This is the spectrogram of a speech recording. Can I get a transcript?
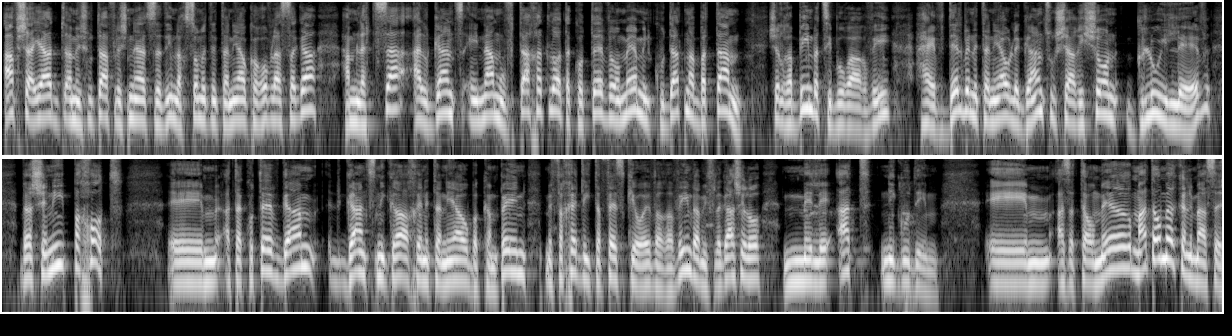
אף שהיעד המשותף לשני הצדדים לחסום את נתניהו קרוב להשגה, המלצה על גנץ אינה מובטחת לו. אתה כותב ואומר, מנקודת מבטם של רבים בציבור הערבי, ההבדל בין נתניהו לגנץ הוא שהראשון גלוי לב, והשני פחות. אמ, אתה כותב גם, גנץ נקרא אחרי נתניהו בקמפיין, מפחד להיתפס כאוהב ערבים, והמפלגה שלו מלאת ניגודים. אמ, אז אתה אומר, מה אתה אומר כאן למעשה,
